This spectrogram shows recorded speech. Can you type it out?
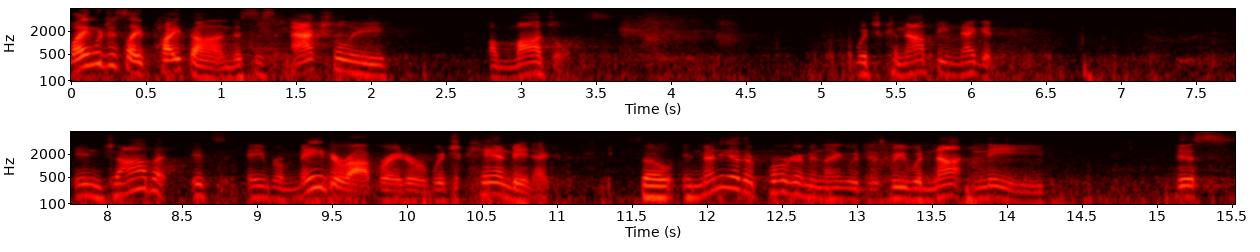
languages like Python, this is actually a modulus, which cannot be negative. In Java, it's a remainder operator, which can be negative. So in many other programming languages, we would not need this.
